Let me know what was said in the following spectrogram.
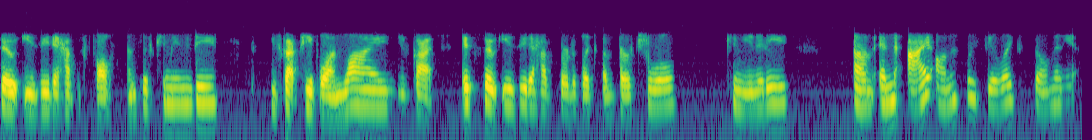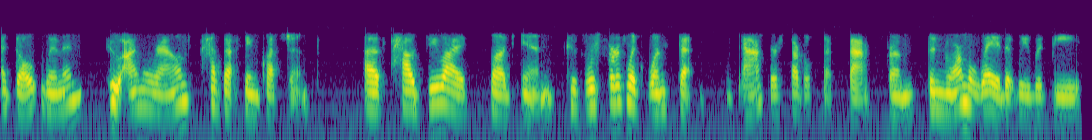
so easy to have a false sense of community. You've got people online you've got it's so easy to have sort of like a virtual community. Um, and i honestly feel like so many adult women who I'm around have that same question of how do I plug in? Because we're sort of like one step back or several steps back from the normal way that we would be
